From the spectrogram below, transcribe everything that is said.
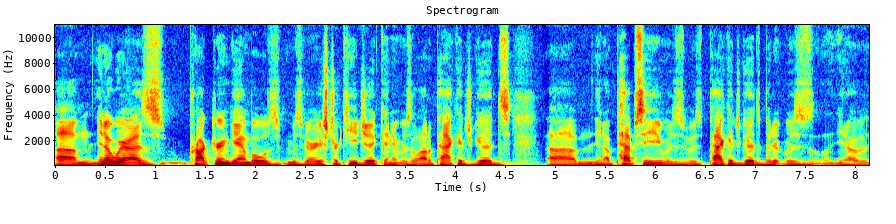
um, you know, whereas Procter and Gamble was was very strategic and it was a lot of packaged goods, um, you know, Pepsi was was packaged goods, but it was you know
